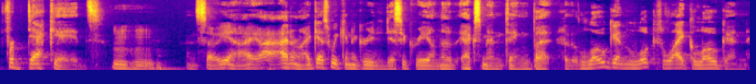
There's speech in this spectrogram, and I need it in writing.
for decades. Mm-hmm. And so, yeah, I- I, I don't know. I guess we can agree to disagree on the X Men thing, but Logan looked like Logan.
